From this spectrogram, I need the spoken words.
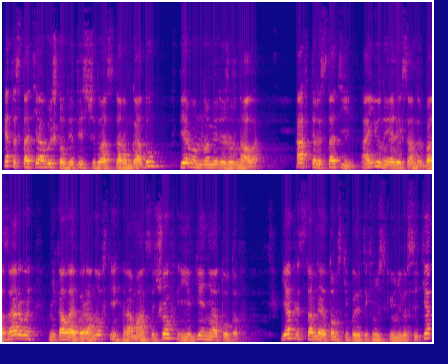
Эта статья вышла в 2022 году в первом номере журнала. Авторы статьи – Аюна и Александр Базаровы, Николай Барановский, Роман Сычев и Евгений Атутов. Я представляю Томский политехнический университет,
